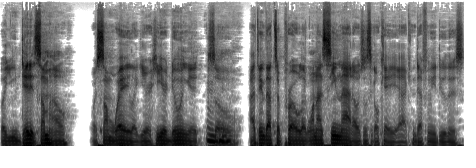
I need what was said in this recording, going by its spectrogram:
but you did it somehow or some way. Like you're here doing it, so mm-hmm. I think that's a pro. Like when I seen that, I was just like, okay, yeah, I can definitely do this.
